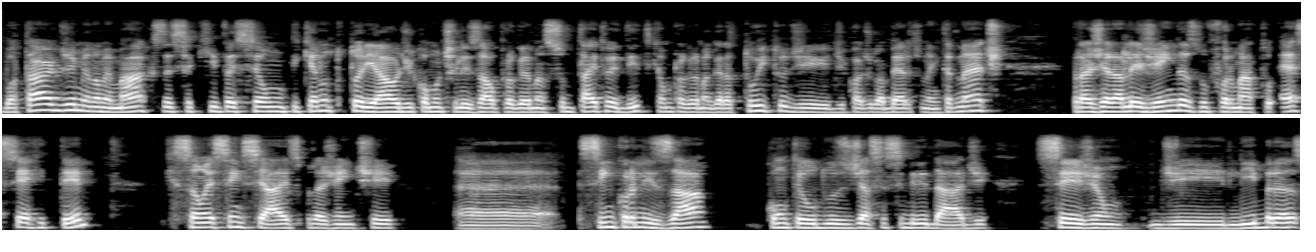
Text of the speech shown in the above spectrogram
Boa tarde, meu nome é Max. Esse aqui vai ser um pequeno tutorial de como utilizar o programa Subtitle Edit, que é um programa gratuito de, de código aberto na internet, para gerar legendas no formato SRT, que são essenciais para a gente é, sincronizar conteúdos de acessibilidade, sejam de Libras,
